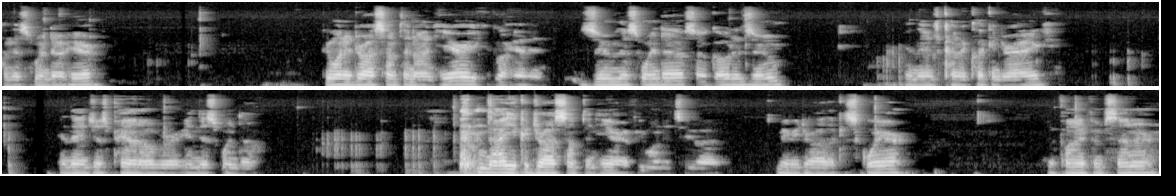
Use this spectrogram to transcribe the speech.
on this window here. If you want to draw something on here, you could go ahead and zoom this window. So go to zoom and then kind of click and drag and then just pan over in this window. now you could draw something here if you wanted to uh, maybe draw like a square. Define from center.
